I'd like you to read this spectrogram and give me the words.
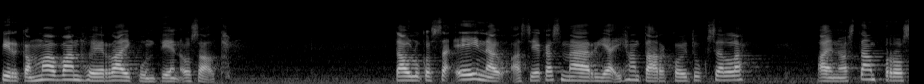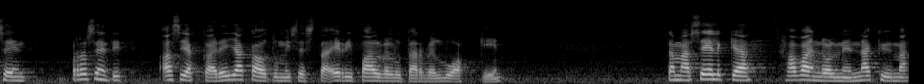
Pirkanmaan vanhojen raikuntien osalta. Taulukossa ei näy asiakasmääriä ihan tarkoituksella, ainoastaan prosentit asiakkaiden jakautumisesta eri palvelutarveluokkiin. Tämä selkeä havainnollinen näkymä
